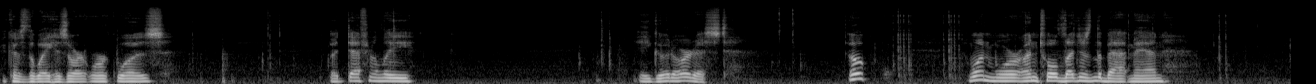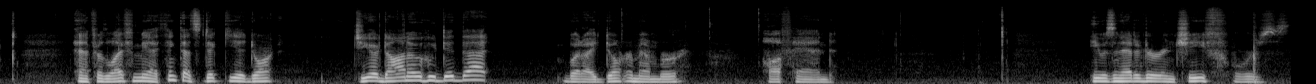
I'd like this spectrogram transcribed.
because the way his artwork was. But definitely a good artist. Oh, one more Untold Legends of the Batman. And for the life of me, I think that's Dick Giordano, who did that, but I don't remember offhand. He was an editor in chief, or was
